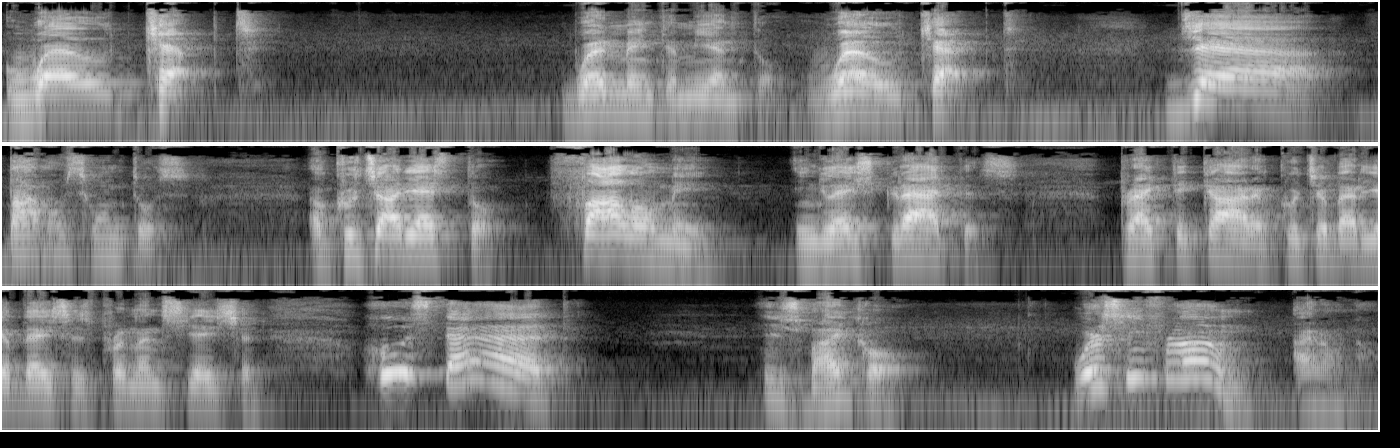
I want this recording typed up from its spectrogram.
Well kept. Buen mantenimiento. Well kept. Yeah. Vamos juntos. Escuchar esto. Follow me. Inglés gratis. Practicar. Escucha varias veces pronunciation. Who's that? He's Michael. Where's he from? I don't know.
